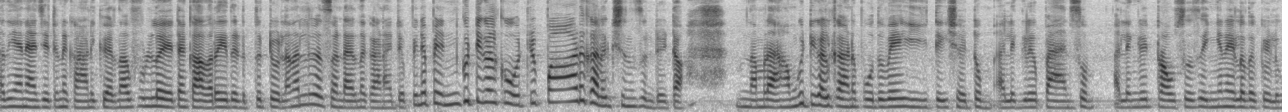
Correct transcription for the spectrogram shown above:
അത് ഞാൻ ആ ചേട്ടന് കാണിക്കുമായിരുന്നു. അത് ഫുള്ള് ഏട്ടൻ കവർ ചെയ്ത് എടുത്തിട്ടുമില്ല നല്ല രസമുണ്ടായിരുന്നു കാണാനായിട്ട്. പിന്നെ പെൺകുട്ടികൾക്ക് ഒരുപാട് കളക്ഷൻസ് ഉണ്ട് കേട്ടോ. നമ്മുടെ ആൺകുട്ടികൾക്കാണ് പൊതുവേ ഈ ടീഷർട്ടും അല്ലെങ്കിൽ പാൻസും അല്ലെങ്കിൽ ട്രൗസേഴ്സ് ഇങ്ങനെയുള്ളതൊക്കെ ഉള്ളൂ.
